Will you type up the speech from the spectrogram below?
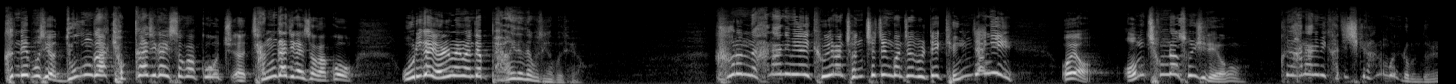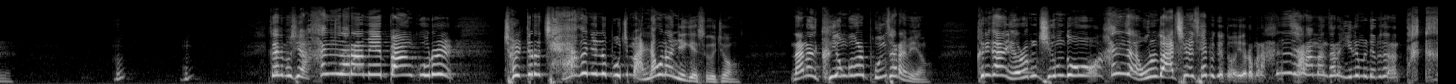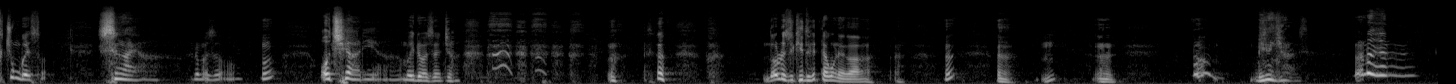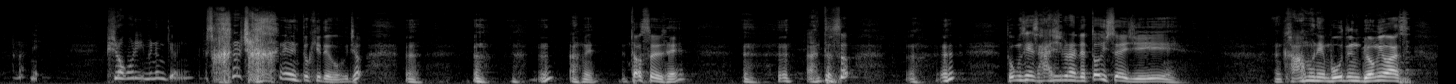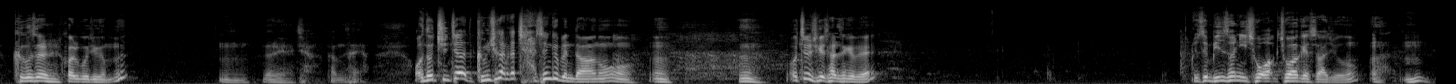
근데 보세요 누군가 격가지가 있어갖고 어, 잔가지가 있어갖고 우리가 열매를 맺는데 방해된다고 생각해 보세요. 그거는 하나님의 교회란 전체적인 관점을 볼 때 굉장히 어요 엄청난 손실이에요. 그 하나님이 가지시기를 하는 거예요, 여러분들. 어? 응? 그러니까 보세요, 한 사람의 빵꾸를 절대로 작은 일로 보지 말라고 난 얘기했어, 그죠? 나는 그 영광을 본 사람이에요. 그러니까 여러분 지금도 한 사람, 오늘도 아침에 새벽에도 여러분 한 사람 한 사람 이름을 대면서 난다 중보했어. 승아야, 이러면서, 어? 어치아리야, 뭐 이러면서 저 놀라서 기도했다고 내가. 어? 어? 응? 응? 어? 민은경 하나님 필요하고 우리 민은경이 참또 기도고 그죠? 응, 응, 응, 아멘. 떴어 요새? 응, 응, 안 떴어? 응, 응? 동생이 40일한테 떠 있어야지. 가문의 모든 명예와 그것을 걸고 지금. 응? 응, 그래. 자, 감사해요. 어, 너 진짜 금식하니까 잘생겨 뵌다, 너. 응, 응. 어쩜 이렇게 잘생겨 뵈? 요새 민선이 좋아, 좋아하겠어 아주. 응, 응,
